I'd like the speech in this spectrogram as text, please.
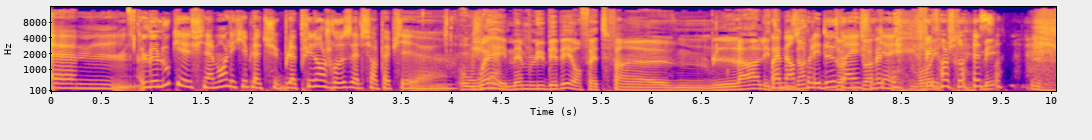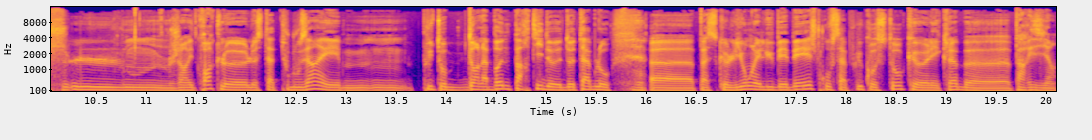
Le Lou qui est finalement l'équipe la, plus dangereuse, elle, sur le papier. Ouais, et même l'UBB en fait. Enfin, là, les Ouais, mais entre les deux, quand même, il faut plus dangereuse. Mais j'ai envie de croire que le, Stade Toulousain est mm, plutôt dans la bonne partie de, tableau, Euh, parce que Lyon et l'UBB, je trouve ça plus costaud que les clubs euh, parisiens.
